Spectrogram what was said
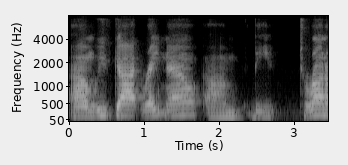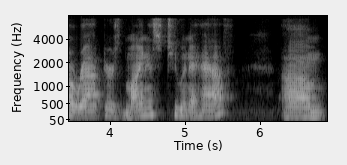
Um, we've got right now um, the Toronto Raptors minus two and a half. Um,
